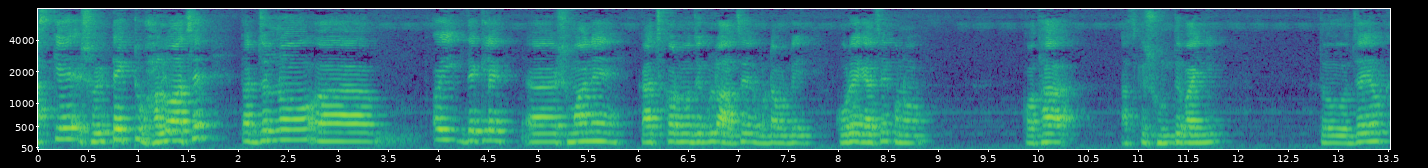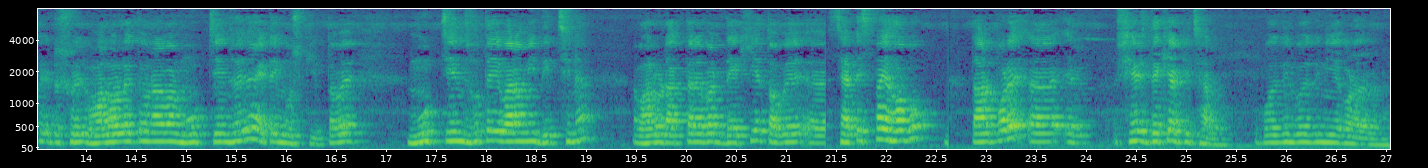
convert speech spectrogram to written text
আজকে শরীরটা একটু ভালো আছে, তার জন্য ওই দেখলে সমানে কাজকর্ম যেগুলো আছে মোটামুটি করে গেছে, কোনো কথা আজকে শুনতে পাইনি। তো যাই হোক, একটু শরীর ভালো হলে তো ওনার আবার মুড চেঞ্জ হয়ে যায়, এটাই মুশকিল। তবে মুড চেঞ্জ হতে এবার আমি দিচ্ছি না। ভালো ডাক্তার এবার দেখিয়ে তবে স্যাটিসফাই হব। তারপরে এর শেষ দেখে আর কি ছাড়বো। প্রতিদিন প্রতিদিন ইয়ে করা যাবে না।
